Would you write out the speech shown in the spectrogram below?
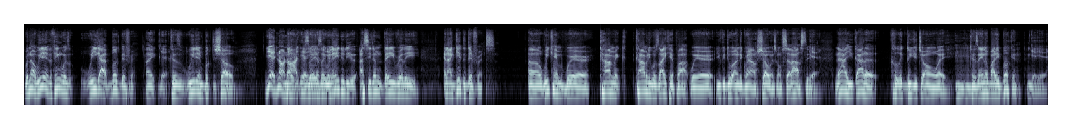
but no, we didn't. The thing was, we got booked different. Like, Yeah. because we didn't book the show. Yeah, no, no, Like, I- yeah, so yeah. it's like when yeah. they do the, I see them. They really, and I get the difference. Uh, we came up where comic comedy was like hip hop, where you could do an underground show and it's gonna sell out still. Yeah. Now you gotta collect, do it your own way because ain't nobody booking. Yeah, yeah,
